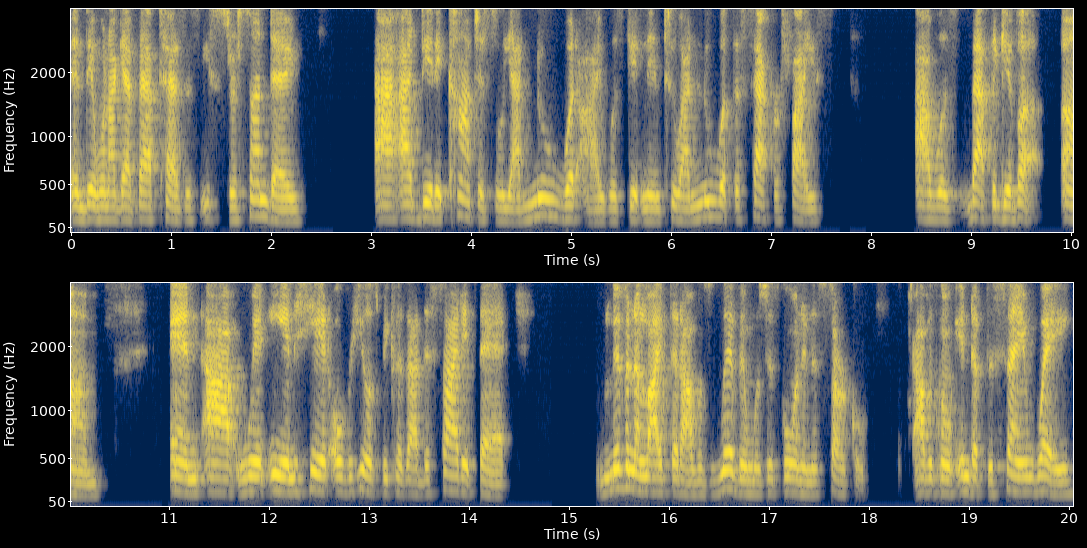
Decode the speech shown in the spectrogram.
and then when I got baptized this Easter Sunday, I, I, did it consciously. I knew what I was getting into. I knew what the sacrifice I was about to give up. Um, and I went in head over heels because I decided that living a life that I was living was just going in a circle. I was going to end up the same way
